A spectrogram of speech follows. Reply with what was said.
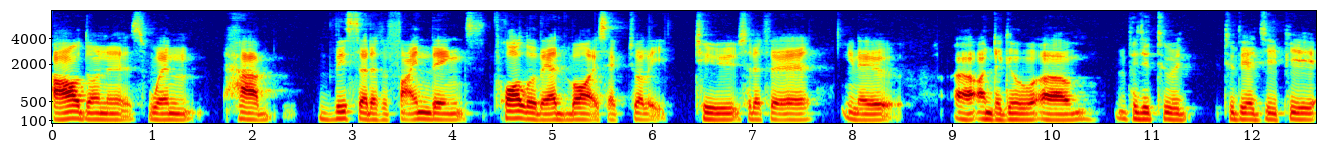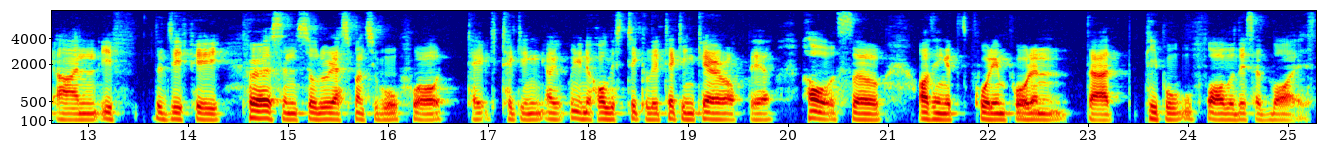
our donors, when have this sort of findings, follow the advice actually to sort of uh, you know uh, undergo um, visit to to their GP, and if the GP person solely responsible for take, taking uh, you know holistically taking care of their health. So I think it's quite important that people follow this advice.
